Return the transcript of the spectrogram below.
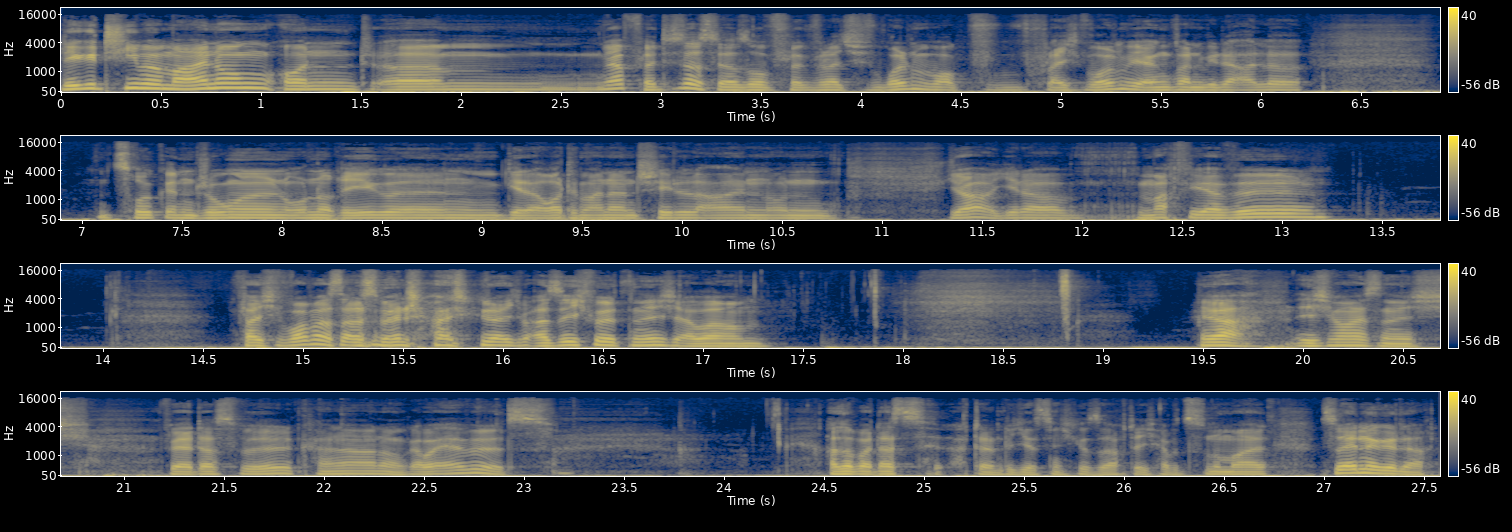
legitime Meinung und ähm, ja, vielleicht ist das ja so. Vielleicht, vielleicht wollen wir, vielleicht wollen wir irgendwann wieder alle zurück in den Dschungeln, ohne Regeln, jeder haut dem anderen Schädel ein und ja, jeder macht, wie er will. Vielleicht wollen wir es als Menschheit wieder, also ich will es nicht, aber ja, ich weiß nicht, wer das will, keine Ahnung, aber er will es. Also, aber das hat er natürlich jetzt nicht gesagt, ich habe es nur mal zu Ende gedacht.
